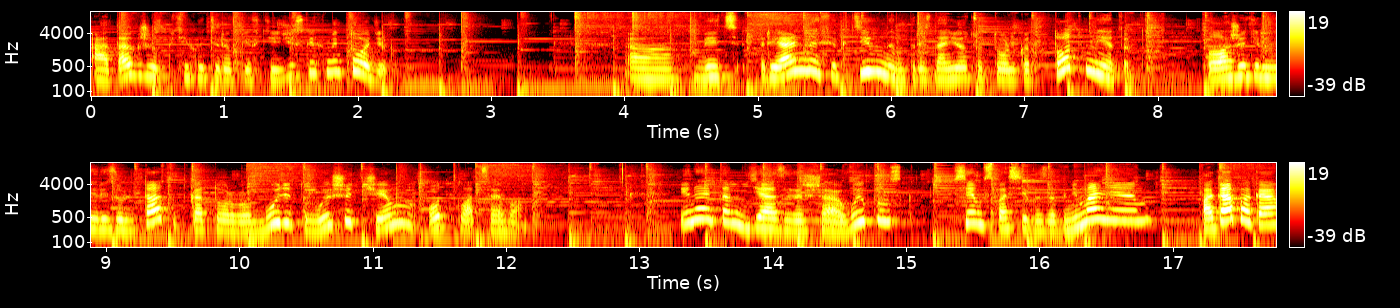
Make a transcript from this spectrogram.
а также психотерапевтических методик. А, ведь реально эффективным признается только тот метод, положительный результат от которого будет выше, чем от плацебо. И на этом я завершаю выпуск. Всем спасибо за внимание. Пока-пока!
